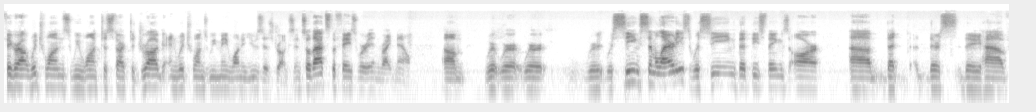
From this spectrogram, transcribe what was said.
figure out which ones we want to start to drug and which ones we may want to use as drugs. And so that's the phase we're in right now. Um, we're, we're, we're we're we're seeing similarities. We're seeing that these things are um, that there's they have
